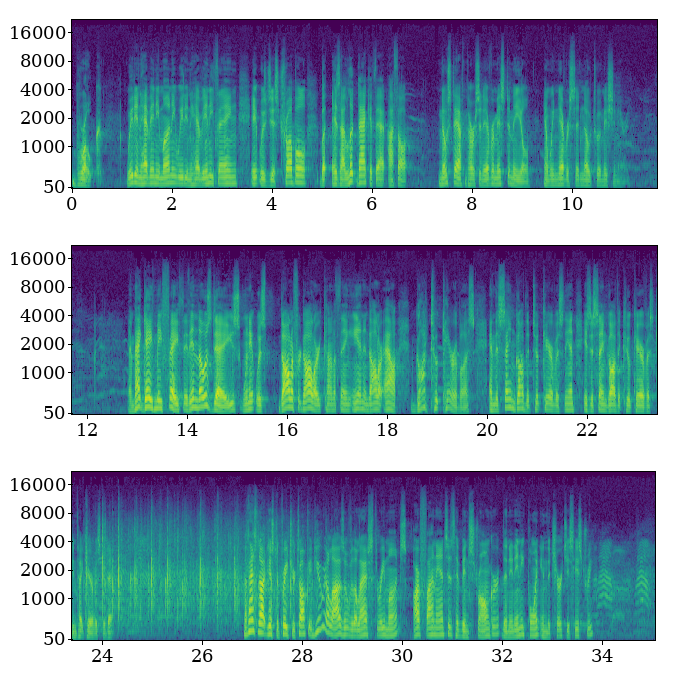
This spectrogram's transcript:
broke. We didn't have any money, we didn't have anything. It was just trouble. But as I look back at that, I thought, no staff person ever missed a meal, and we never said no to a missionary. And that gave me faith that in those days, when it was dollar for dollar kind of thing, in and dollar out, God took care of us. And the same God that took care of us then is the same God that took care of us, can take care of us today. Now, that's not just a preacher talking. Do you realize over the last three months, our finances have been stronger than at any point in the church's history?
